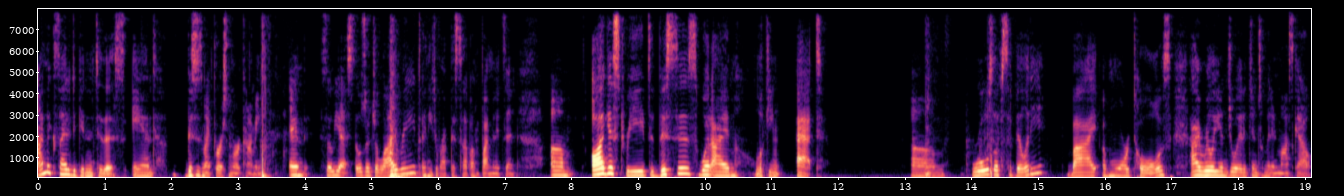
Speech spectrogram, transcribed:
i'm excited to get into this and this is my first murakami. And so yes those are july reads. I need to wrap this up. I'm five minutes in um, August reads, This is what I'm looking at. Um, Rules of Civility by Amor Towles. I really enjoyed A Gentleman in Moscow,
